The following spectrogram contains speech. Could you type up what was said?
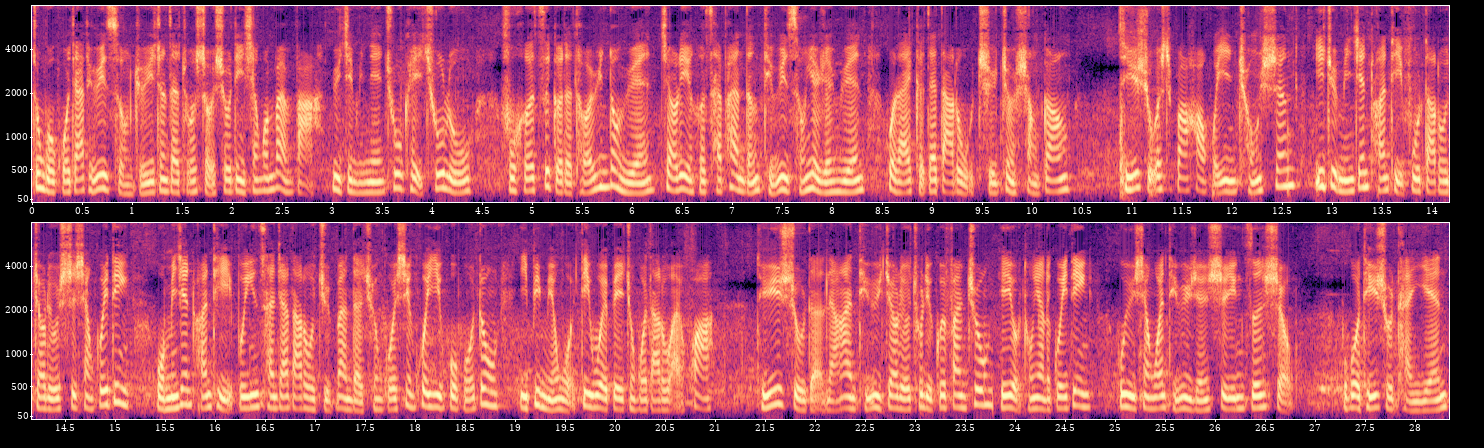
中国国家体育总局正在着手修订相关办法，预计明年初可以出炉。符合资格的台湾运动员、教练和裁判等体育从业人员，未来可在大陆持证上岗。体育署二十八号回应重申，依据民间团体赴大陆交流事项规定，我民间团体不应参加大陆举办的全国性会议或活动，以避免我地位被中国大陆矮化。体育署的两岸体育交流处理规范中也有同样的规定，呼吁相关体育人士应遵守。不过，体育署坦言，《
